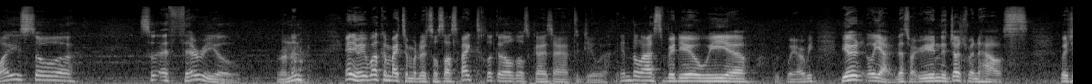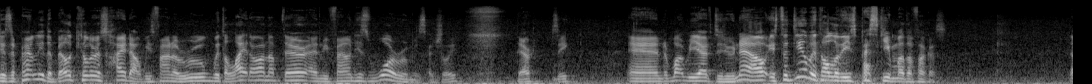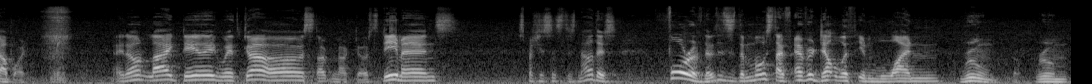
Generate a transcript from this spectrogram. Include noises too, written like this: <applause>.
Why are you so, uh, so ethereal, Ronan? Anyway, welcome back to Murder Soul Suspect. Look at all those guys I have to deal with. In the last video, we, uh, where are we? We're oh yeah, that's right, we're in the Judgment House, which is apparently the Bell Killer's hideout. We found a room with a light on up there, and we found his war room, essentially. There, see? And what we have to do now is to deal with all of these pesky motherfuckers. Oh boy. I don't like dealing with ghosts, oh, not ghosts, demons. Especially since there's now there's four of them. This is the most I've ever dealt with in one room. Room,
